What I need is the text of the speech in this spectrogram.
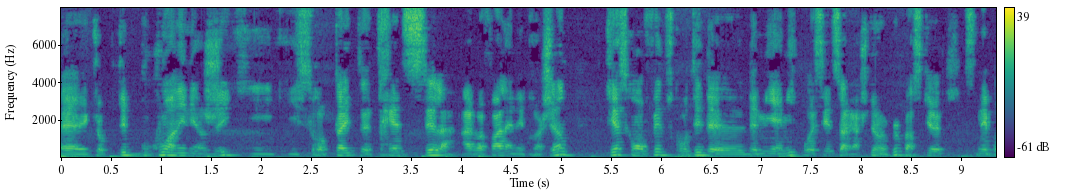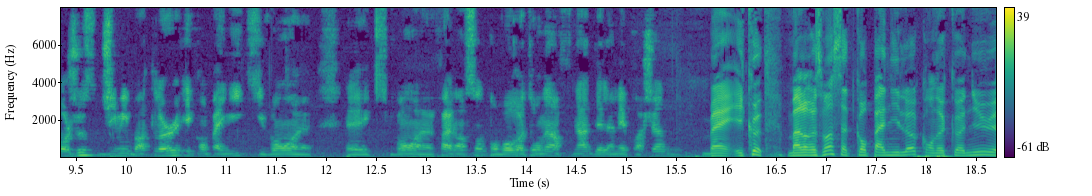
euh, qui a coûté beaucoup en énergie, qui, qui sera peut-être très difficile à, à refaire l'année prochaine. Qu'est-ce qu'on fait du côté de, Miami pour essayer de se racheter un peu? Parce que ce n'est pas juste Jimmy Butler et compagnie qui vont euh, euh, qui vont euh, faire en sorte qu'on va retourner en finale dès l'année prochaine. Ben, écoute, malheureusement, cette compagnie-là qu'on a connue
